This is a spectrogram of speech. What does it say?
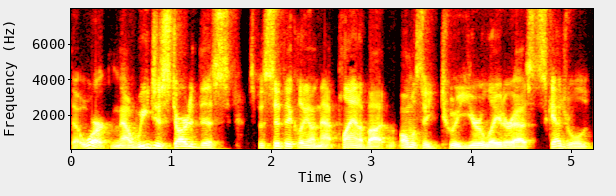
that work. Now, we just started this specifically on that plan about almost a, to a year later as scheduled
